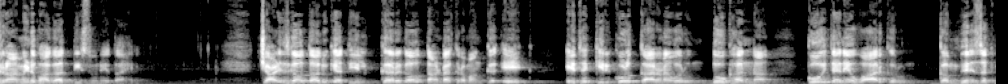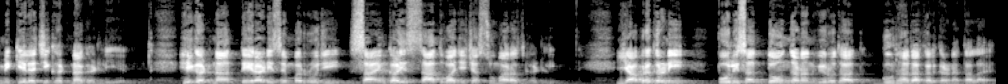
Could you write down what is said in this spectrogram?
ग्रामीण भागात दिसून येत आहे. चाळीसगाव तालुक्यातील करगाव तांडा क्रमांक एक येथे किरकोळ कारणावरून दोघांना कोयत्याने वार करून गंभीर जखमी केल्याची घटना घडली आहे. ही घटना तेरा डिसेंबर रोजी सायंकाळी सात वाजेच्या सुमारास घडली. या प्रकरणी पोलिसात दोन जणांविरोधात गुन्हा दाखल करण्यात आला आहे.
